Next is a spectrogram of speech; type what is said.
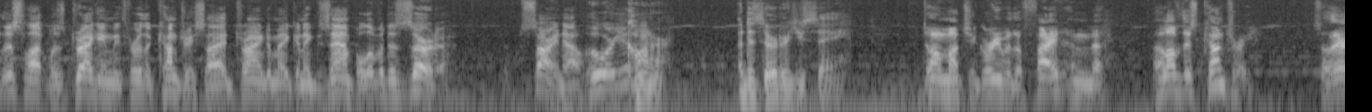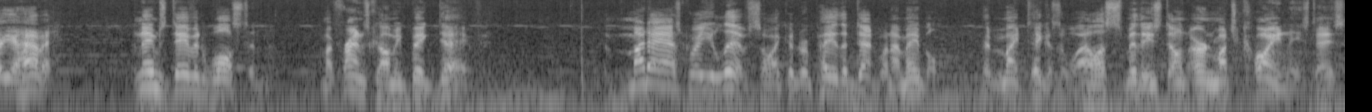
This lot was dragging me through the countryside trying to make an example of a deserter. Sorry now, who are you? Connor. A deserter, you say? Don't much agree with the fight, and uh, I love this country. So there you have it. The name's David Walterson. My friends call me Big Dave. Might I ask where you live so I could repay the debt when I'm able? It might take us a while. Us smithies don't earn much coin these days.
